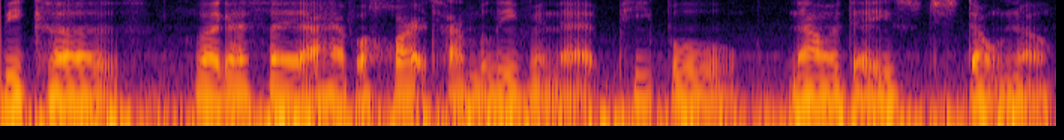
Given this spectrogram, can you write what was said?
because like I say, I have a hard time believing that people nowadays just don't know.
